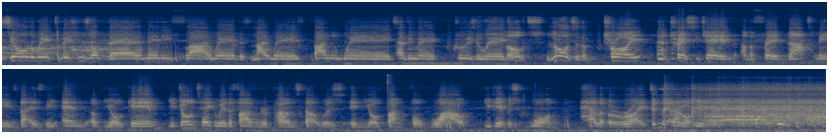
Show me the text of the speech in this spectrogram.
You see all the weight divisions up there, mini flyweight, there's lightweight, bantamweight, heavyweight, cruiserweight. Loads. Loads of them. Troy and Tracy Jane, I'm afraid that means that is the end of your game. You don't take away the £500 that was in your bank, but wow, you gave us one hell of a ride, didn't they, everyone? Thank you. Thank you.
